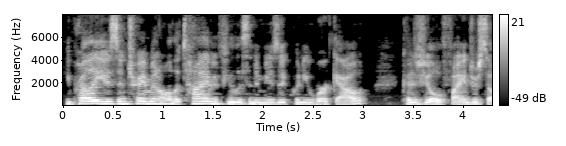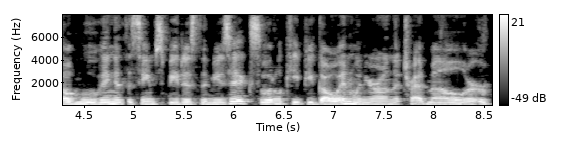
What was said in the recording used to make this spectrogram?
you probably use entrainment all the time if you listen to music when you work out because you'll find yourself moving at the same speed as the music. So it'll keep you going when you're on the treadmill or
